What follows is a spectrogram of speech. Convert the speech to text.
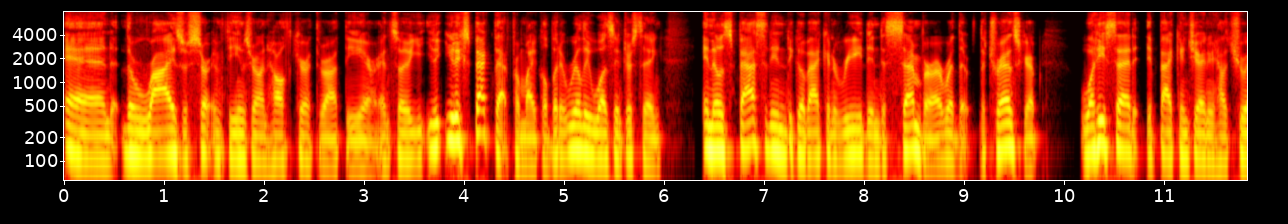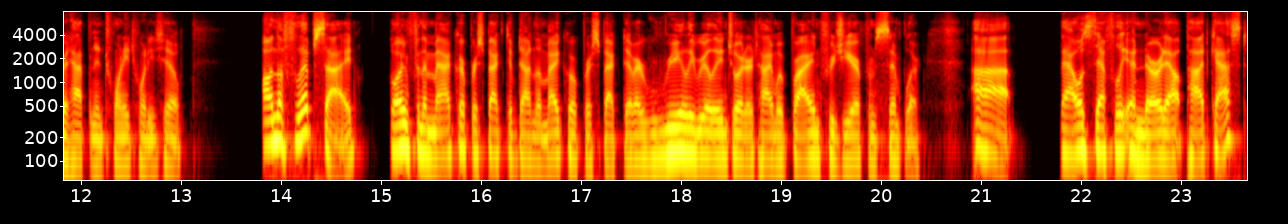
and the rise of certain themes around healthcare throughout the year. And so you, would expect that from Michael, but it really was interesting. And it was fascinating to go back and read in December. I read the, the transcript, what he said back in January, how true it happened in 2022. On the flip side, going from the macro perspective down to the micro perspective, I really, really enjoyed our time with Brian Frugier from Simpler. Uh, that was definitely a nerd out podcast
